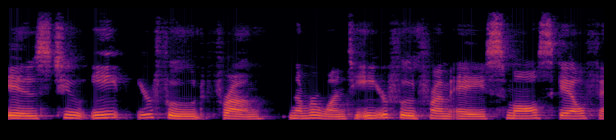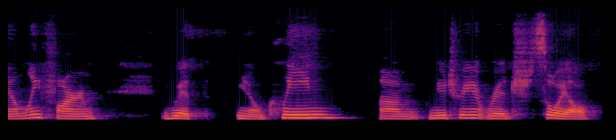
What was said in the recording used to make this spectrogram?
is to eat your food from number one, to eat your food from a small scale family farm with you know clean, um, nutrient rich soil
